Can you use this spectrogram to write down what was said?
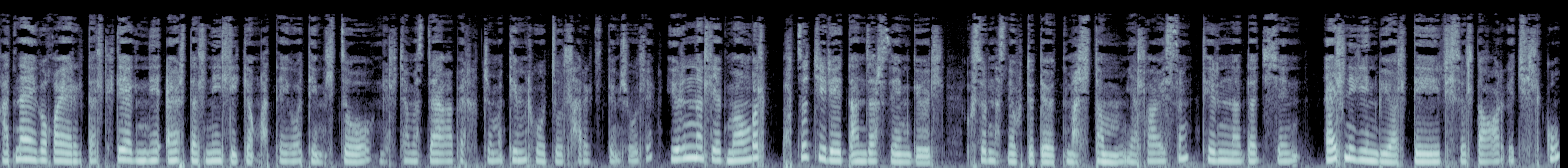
гаднаа аягүй гоё яригдал. Гэтэ яг ойртол нийлигийн гот аягүй тийм хэцүү ингээл чамаас зайгаа барих ч юм уу тиймэрхүү зүйл харагддаг юм шиг үлээ. Ер нь бол яг Монгол буцаж ирээд анзаарсан юм гэвэл өсвөр насны хүүхдүүдийн хувьд маш том ялгаа байсан. Тэр нь одоо жишээ нь аль нэг нь би бол дээр эсвэл доогоор гэж хэлэхгүй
